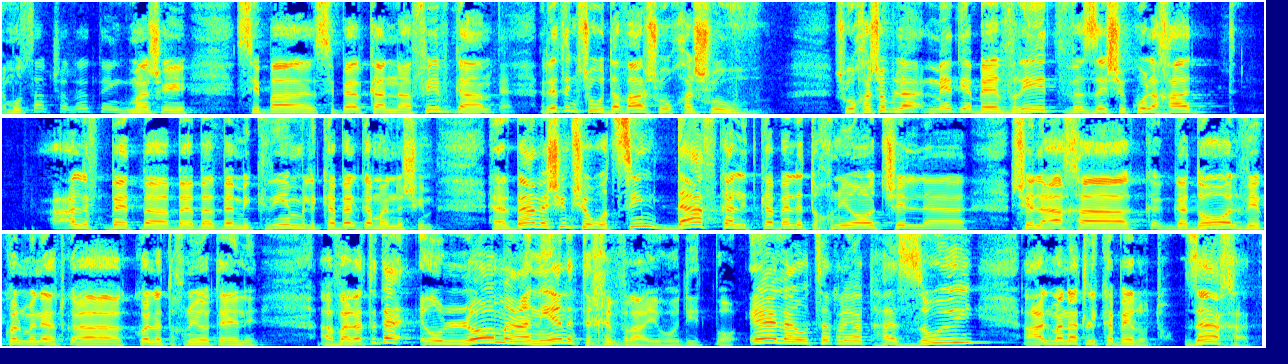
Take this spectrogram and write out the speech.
המושג של רייטינג, מה שסיפר כאן עפיף גם, כן. רייטינג שהוא דבר שהוא חשוב. שהוא חשוב למדיה בעברית, וזה שכל אחד א', ב', בהרבה מקרים, לקבל גם אנשים. הרבה אנשים שרוצים דווקא להתקבל לתוכניות של, של האח הגדול וכל מיני, כל התוכניות האלה. אבל אתה יודע, הוא לא מעניין את החברה היהודית פה, אלא הוא צריך להיות הזוי על מנת לקבל אותו. זה אחת.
